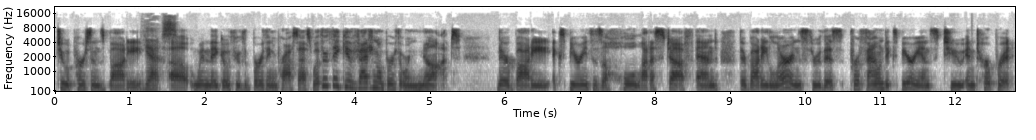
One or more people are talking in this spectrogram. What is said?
to a person's body yes uh, when they go through the birthing process whether they give vaginal birth or not their body experiences a whole lot of stuff and their body learns through this profound experience to interpret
